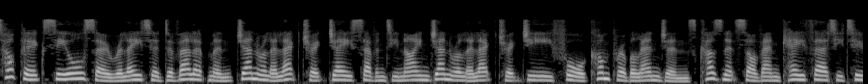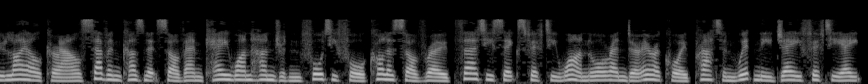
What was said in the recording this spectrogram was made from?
Topic see also Related development General Electric J79 General Electric GE4 Comparable engines Kuznetsov NK32 Lyulka AL7 Kuznetsov NK144 Kolesov Road 3651 Orenda Iroquois Pratt & Whitney J58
